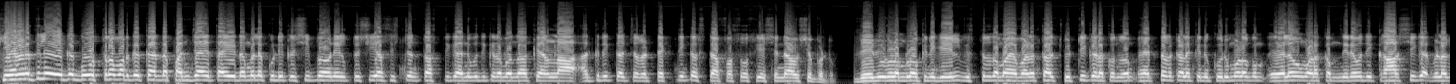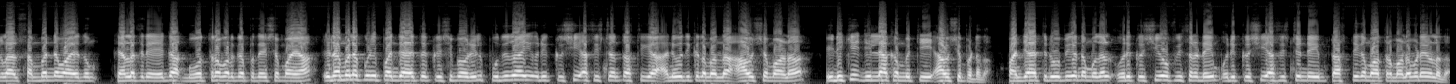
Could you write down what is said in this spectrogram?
കേരളത്തിലെ ഏക ഗോത്രവർഗക്കാരുടെ പഞ്ചായത്തായി ഇടമലക്കുടി കൃഷിഭവനിൽ കൃഷി അസിസ്റ്റന്റ് തസ്തിക അനുവദിക്കണമെന്ന് Kerala agriculture technical staff association ആവശ്യപ്പെട്ടു. ദേവികുളം ബ്ലോക്കിന് കീഴിൽ വിസ്തൃതമായ വനത്താൽ ചുറ്റിക്കിടക്കുന്നതും ഹെക്ടർ കണക്കിന് കുരുമുളകും ഏലവും അടക്കം നിരവധി കാർഷിക വിളകളാൽ സമ്പന്നമായതും കേരളത്തിലെ ഏക ഗോത്രവർഗ പ്രദേശമായ ഇടമലക്കുടി പഞ്ചായത്ത് കൃഷിഭവനിൽ പുതുതായി ഒരു കൃഷി അസിസ്റ്റന്റ് തസ്തിക അനുവദിക്കണമെന്ന ആവശ്യമാണ് ഇടുക്കി ജില്ലാ കമ്മിറ്റി ആവശ്യപ്പെട്ടത്. പഞ്ചായത്ത് രൂപീകരണം മുതൽ ഒരു കൃഷി ഓഫീസറുടെയും ഒരു കൃഷി അസിസ്റ്റന്റെയും തസ്തിക മാത്രമാണ് ഇവിടെയുള്ളത്.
